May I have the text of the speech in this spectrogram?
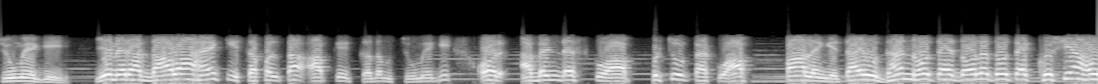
चूमेगी। ये मेरा दावा है कि सफलता आपके कदम चूमेगी और अबेंडस को आप, प्रचुरता को आप पा लेंगे चाहे वो धन हो, चाहे दौलत हो, चाहे खुशियाँ हो,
